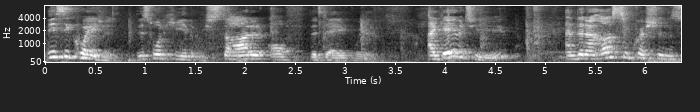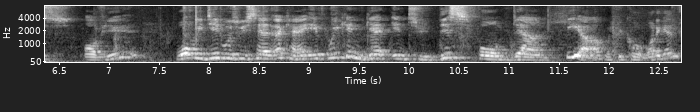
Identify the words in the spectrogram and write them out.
this equation, this one here that we started off the day with, I gave it to you, and then I asked some questions of you. What we did was we said, okay, if we can get into this form down here, which we call what again?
